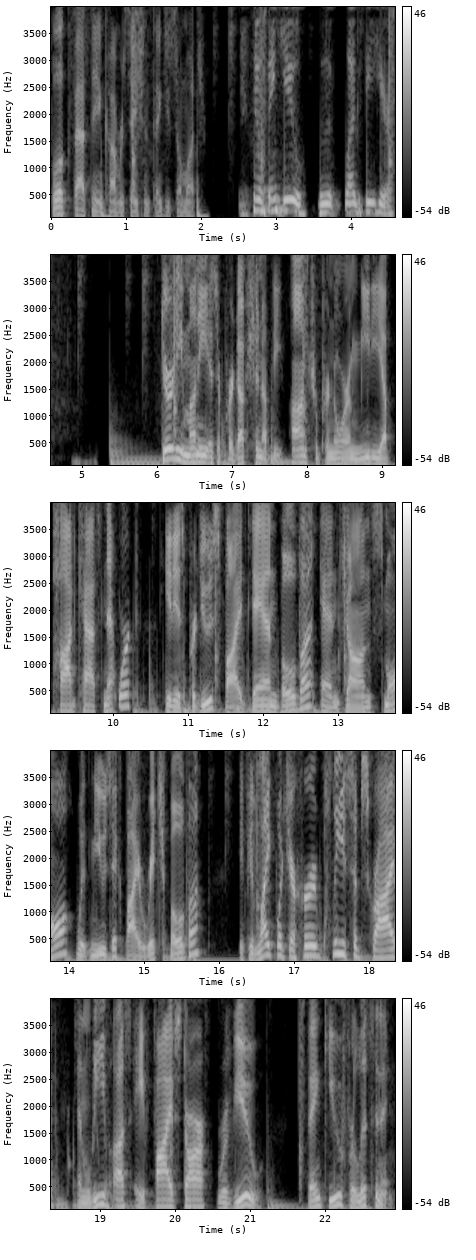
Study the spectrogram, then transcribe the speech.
book, fascinating conversation. Thank you so much. No, thank you. Glad to be here. Dirty Money is a production of the Entrepreneur Media Podcast Network. It is produced by Dan Bova and Jon Small with music by Rich Bova. If you like what you heard, please subscribe and leave us a five star review. Thank you for listening.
